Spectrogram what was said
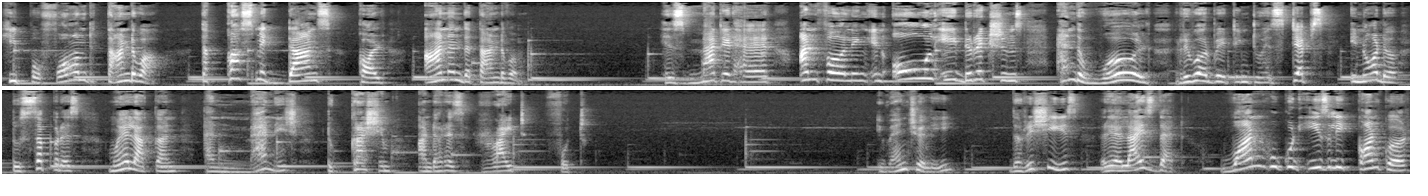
He performed Tandava, the cosmic dance called Ananda Tandavam. His matted hair unfurling in all eight directions and the world reverberating to his steps in order to suppress Moyalakan and manage to crush him under his right foot. Eventually, the rishis realized that one who could easily conquer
